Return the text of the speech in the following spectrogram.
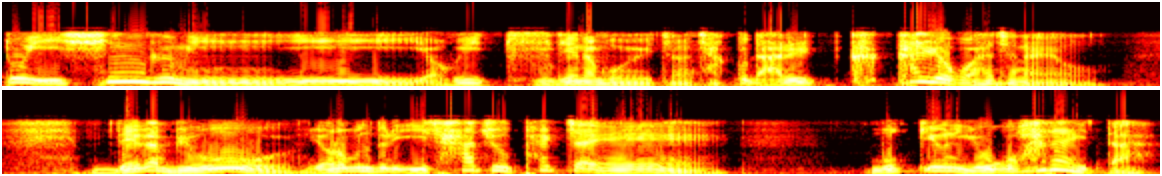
또 이 신금이 이 여기 두 개나 모여 있잖아. 자꾸 나를 극하려고 하잖아요. 내가 묘 여러분들이 이 사주 팔자에 목 기운이 요거 하나 있다.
